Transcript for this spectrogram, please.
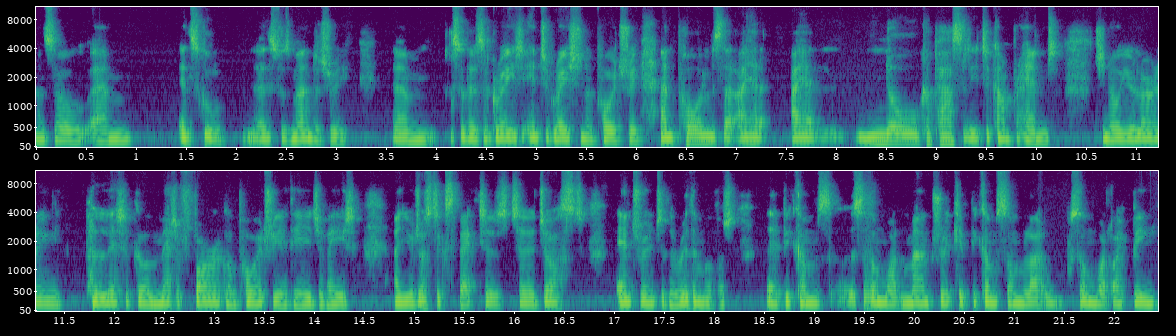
And so um, in school, this was mandatory. Um, so there's a great integration of poetry and poems that I had I had no capacity to comprehend. You know, you're learning political, metaphorical poetry at the age of eight, and you're just expected to just enter into the rhythm of it. It becomes somewhat mantric. It becomes some, somewhat like being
